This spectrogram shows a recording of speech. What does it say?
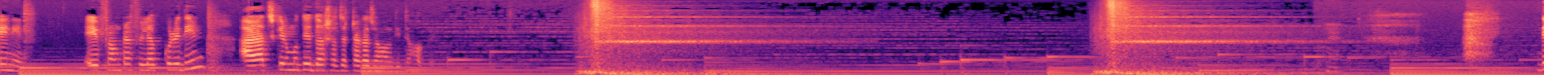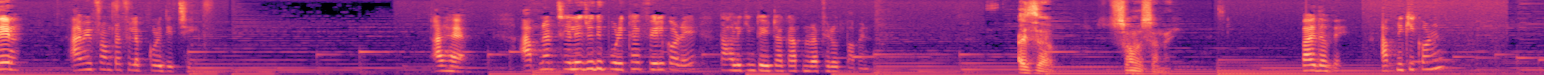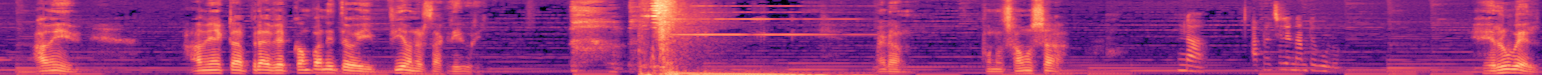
এই নিন এই ফর্মটা ফিল আপ করে দিন আর আজকের মধ্যে দশ হাজার টাকা জমা দিতে হবে। দিন আমি ফর্মটা ফিল আপ করে দিচ্ছি। আর হ্যাঁ আপনার ছেলে যদি পরীক্ষায় ফেল করে তাহলে কিন্তু এই টাকা আপনারা ফেরত পাবেন। আচ্ছা সমস্যা নাই। বাই দ্য ওয়ে আপনি কি করেন? আমি আমি একটা প্রাইভেট কোম্পানিতে ওই পিয়নের চাকরি করি। ম্যাডাম কোনো সমস্যা? না আপনার ছেলের নামটা বলুন। হে রুবেল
